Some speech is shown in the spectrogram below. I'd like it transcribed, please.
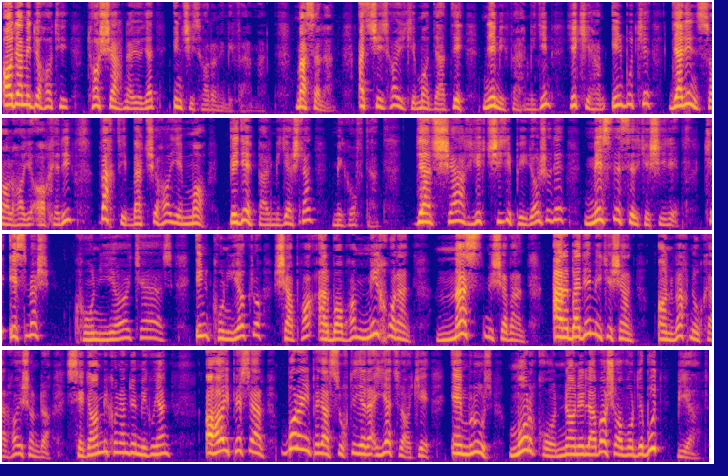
آدم دهاتی تا شهر نیاید این چیزها را نمی‌فهمد مثلا از چیزهایی که ما در ده نمیفهمیدیم یکی هم این بود که در این سالهای آخری وقتی بچه های ما به ده برمیگشتن می‌گفتند در شهر یک چیزی پیدا شده مثل سرکشیره که اسمش کنیاک است. این کنیاک رو شبها ارباب ها می‌خورند مست می‌شوند اربده می‌کشند. آن وقت نوکرهایشان را صدا می‌کنند و می‌گویند آهای پسر برو این پدر سوخته رعیت را که امروز مرغ و نان لواش آورده بود بیار.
